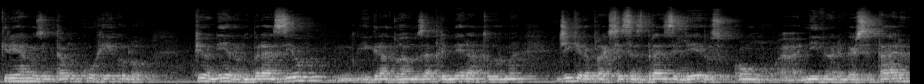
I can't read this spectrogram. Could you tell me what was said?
criamos então um currículo pioneiro no Brasil e graduamos a primeira turma de quiropraxistas brasileiros com uh, nível universitário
